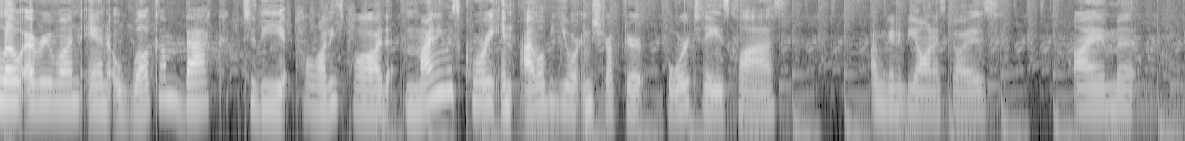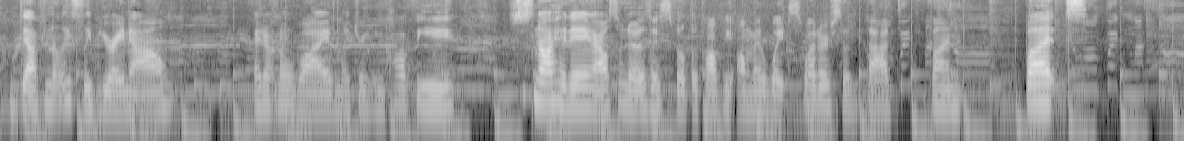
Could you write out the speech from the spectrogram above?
Hello, everyone, and welcome back to the Pilates Pod. My name is Corrie, and I will be your instructor for today's class. I'm gonna be honest, guys. I'm definitely sleepy right now. I don't know why. I'm like drinking coffee. It's just not hitting. I also noticed I spilled the coffee on my white sweater, so that's fun. But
